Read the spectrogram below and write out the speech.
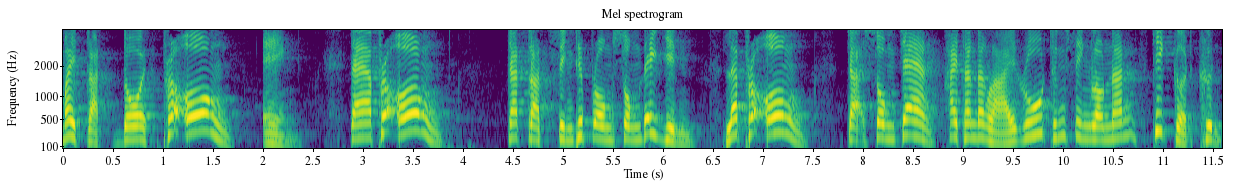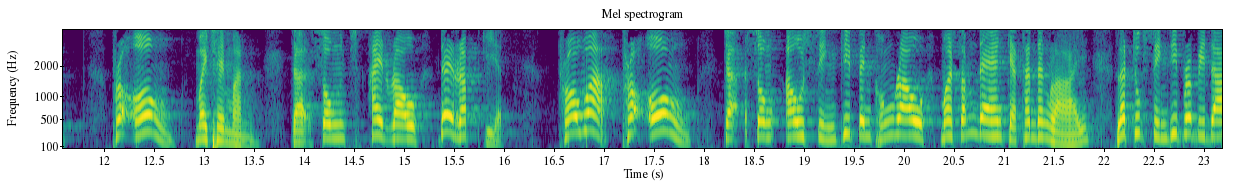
ไม่ตรัสโดยพระองค์เอง แต่พระองค์จะตรัสสิ่งที่พระองค์ทรงได้ยิน และพระองค์จะทรงแจ้งให้ท่านทั้งหลายรู้ถึงสิ่งเหล่านั้นที่เกิดขึ้น พระองค์ไม่ใช่มัน จะทรงให้เราได้รับเกียรติ เพราะว่าพระองค์จะทรงเอาสิ่งที่เป็นของเรามาสำแดงแก่ท่านทั้งหลาย และทุกสิ่งที่พระบิดา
